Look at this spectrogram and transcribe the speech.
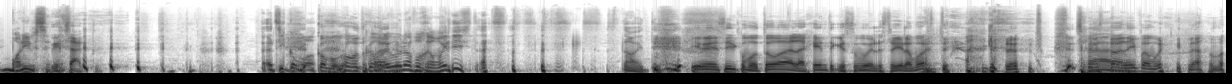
morirse. Exacto. Así como, Como- como todo. algunos fujimoristas. no, mentira. Iba a decir como toda la gente que estuvo en la estrella de la muerte. claro. Solo Estaban ahí para morir nada más.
